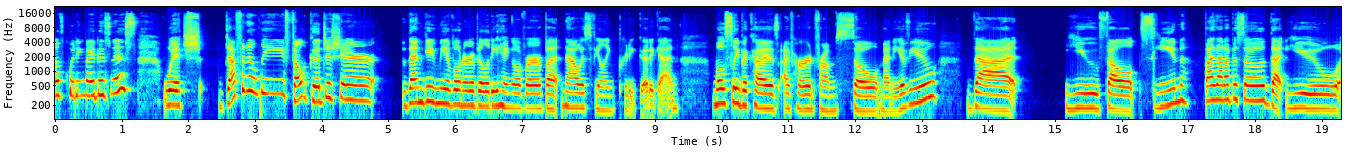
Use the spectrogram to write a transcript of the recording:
of quitting my business, which definitely felt good to share, then gave me a vulnerability hangover, but now is feeling pretty good again. Mostly because I've heard from so many of you that you felt seen by that episode, that you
